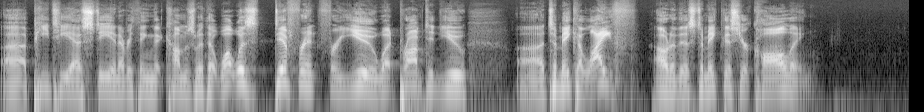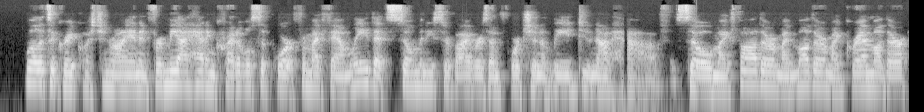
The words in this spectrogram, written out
uh, PTSD and everything that comes with it. What was different for you? What prompted you uh, to make a life out of this? To make this your calling? Well, it's a great question, Ryan. And for me, I had incredible support from my family that so many survivors unfortunately do not have. So, my father, my mother, my grandmother,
